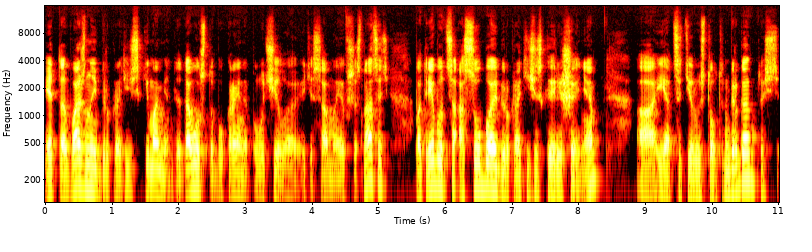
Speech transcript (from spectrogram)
это важный бюрократический момент. Для того, чтобы Украина получила эти самые F-16, потребуется особое бюрократическое решение. А, я цитирую Столтенберга, то есть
